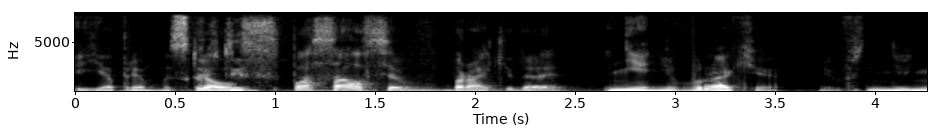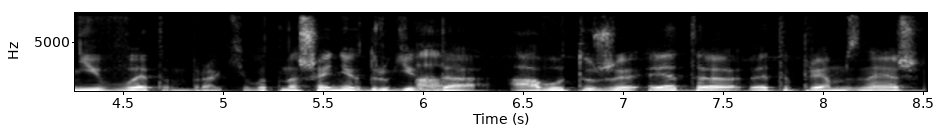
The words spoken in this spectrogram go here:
И я прям То искал... есть ты спасался в браке, да? Не, не в браке, не, не в этом браке. В отношениях других, А. да. А вот уже это, это прям, знаешь,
